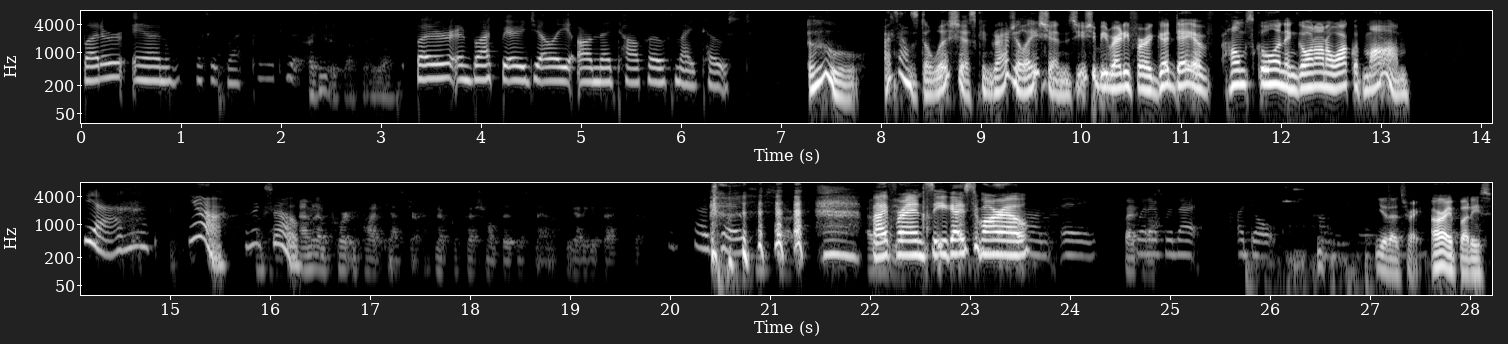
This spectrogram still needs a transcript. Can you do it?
butter and was it blackberry jelly? I think it was blackberry. Yeah. Butter and blackberry jelly on the top of my toast. Ooh, that sounds delicious. Congratulations. You should be ready for a good day of homeschooling and going on a walk with mom. Yeah. Yeah, I think so. I'm an important podcaster and a professional businessman. We got to get back to this. Okay. Bye, friends. See you guys tomorrow. um, a Bye, pals. whatever that adult comedy show. Yeah, that's right. All right, buddies.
